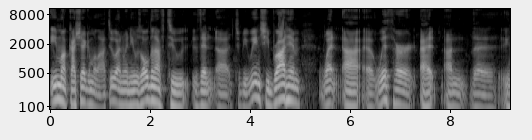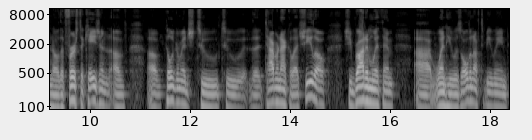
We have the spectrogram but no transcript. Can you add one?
ima kasher gemalatu, and when he was old enough to then uh, to be weaned, she brought him, went uh, uh, with her at, on the you know the first occasion of of pilgrimage to to the tabernacle at Shiloh. She brought him with him. Uh, when he was old enough to be weaned,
